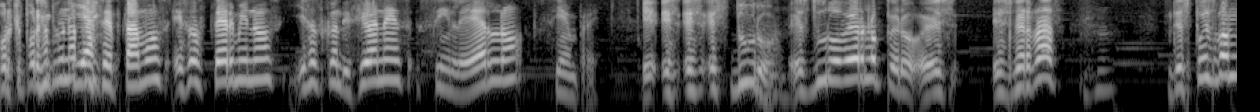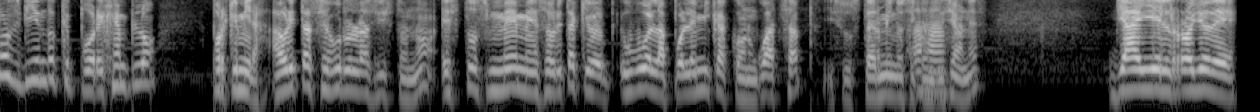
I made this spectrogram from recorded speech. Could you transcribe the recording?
Porque, por ejemplo, una Y aceptamos esos términos y esas condiciones sin leerlo siempre. es, es- es duro, es duro verlo, pero es, es verdad. Después vamos viendo que, por ejemplo, porque mira, ahorita seguro lo has visto, ¿no? Estos memes, ahorita que hubo la polémica con WhatsApp y sus términos y Ajá. condiciones, ya hay el rollo de,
